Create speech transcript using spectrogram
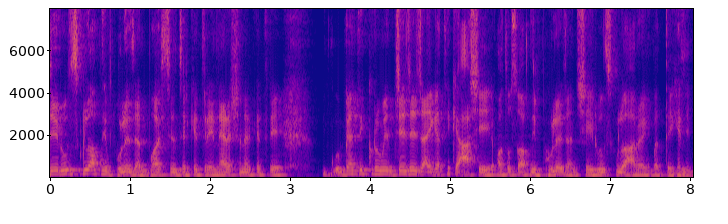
যে রুলসগুলো আপনি ভুলে যান ভয়েস চেঞ্জের ক্ষেত্রে ন্যারেশনের ক্ষেত্রে ব্যতিক্রমে যে যে জায়গা থেকে আসে, অথচ আপনি ভুলে যান, সেই রুলসগুলো আরও একবার দেখে নিন।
